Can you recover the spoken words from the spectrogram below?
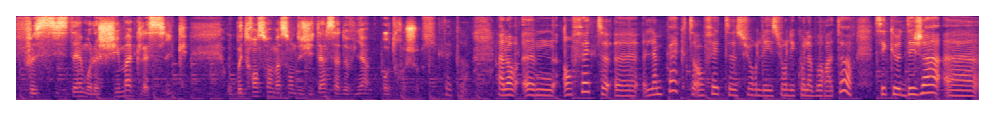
fait système ou le schéma classique ou transformation digitale, ça devient autre chose. D'accord. Alors, euh, en fait, euh, l'impact en fait sur les sur les collaborateurs, c'est que déjà euh,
